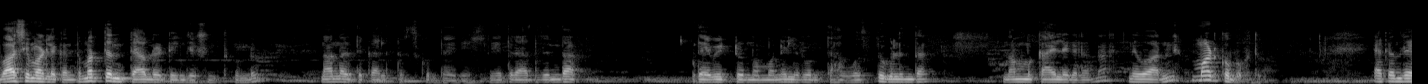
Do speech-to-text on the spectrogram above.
ವಾಸಿ ಮಾಡಲಿಕ್ಕಂತ ಮತ್ತೊಂದು ಟ್ಯಾಬ್ಲೆಟ್ ಇಂಜೆಕ್ಷನ್ ತಗೊಂಡು ನಾನು ರೀತಿ ಕಾಯಿಲೆ ತರಿಸ್ಕೊತಾ ಇದ್ದೀವಿ ಸ್ನೇಹಿತರೆ ಆದ್ದರಿಂದ ದಯವಿಟ್ಟು ನಮ್ಮ ಮನೇಲಿರುವಂತಹ ವಸ್ತುಗಳಿಂದ ನಮ್ಮ ಕಾಯಿಲೆಗಳನ್ನು ನಿವಾರಣೆ ಮಾಡ್ಕೋಬಹುದು. ಯಾಕಂದರೆ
